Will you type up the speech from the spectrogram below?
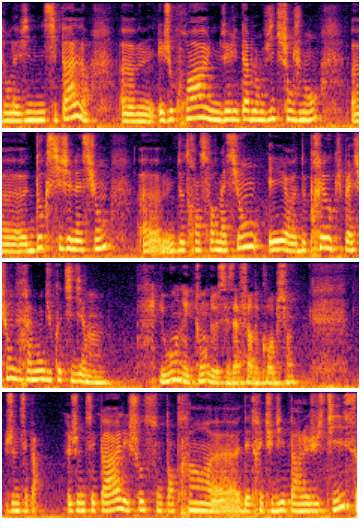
dans la vie municipale et je crois une véritable envie de changement, d'oxygénation, de transformation et de préoccupation vraiment du quotidien. Mmh. Et où en est-on de ces affaires de corruption? Je ne sais pas. Je ne sais pas, les choses sont en train euh, d'être étudiées par la justice.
